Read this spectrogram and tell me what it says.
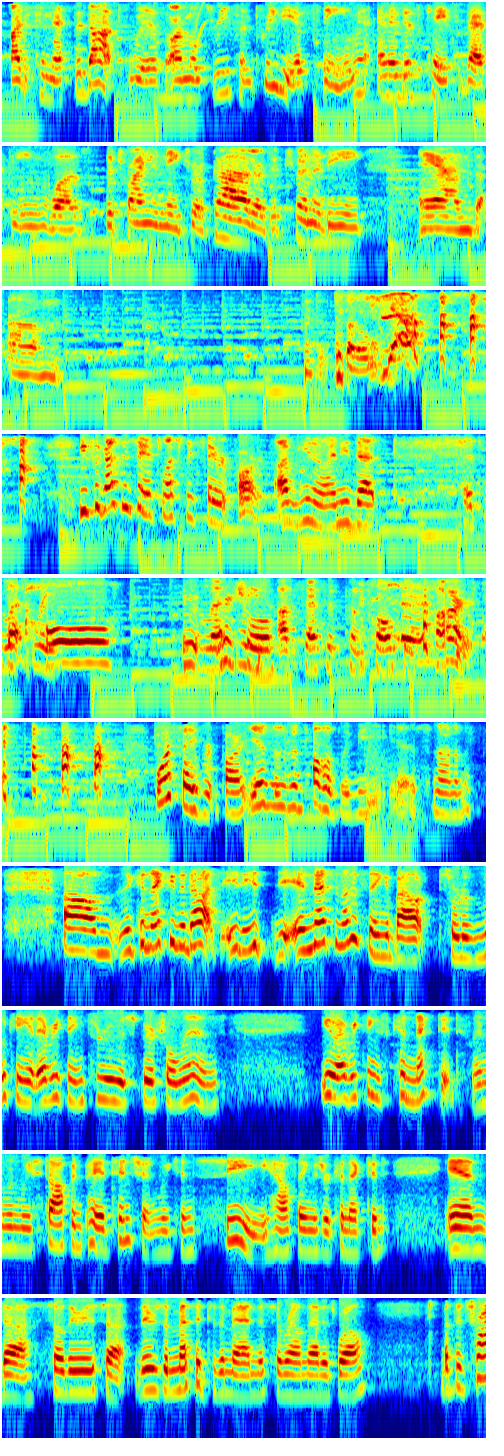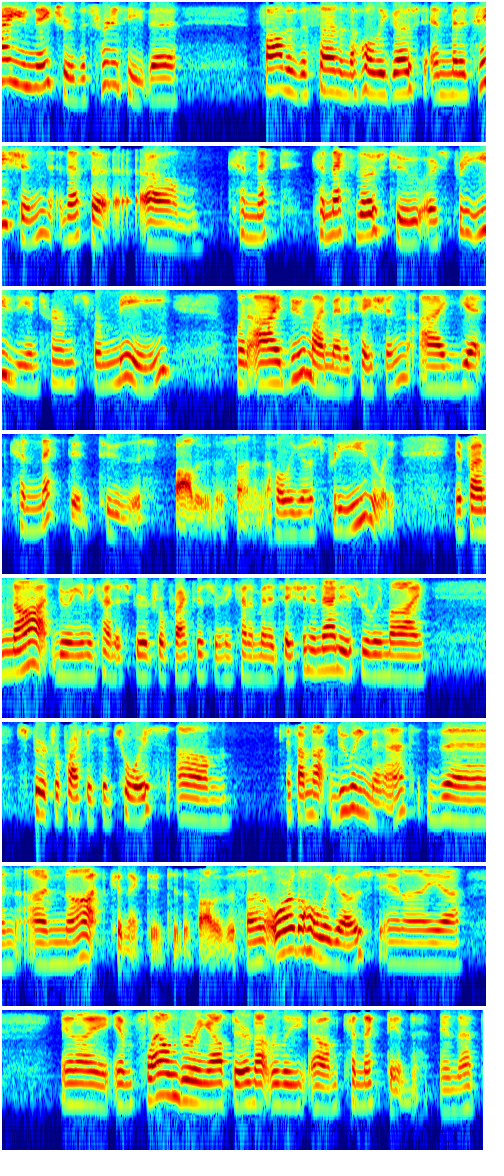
try to connect the dots with our most recent previous theme, and in this case, that theme was the triune nature of God or the Trinity, and um, so yeah. you forgot to say it's Lesley's favorite part. I'm, you know, I need that. It's that Lesley's, whole Lesley's obsessive compulsive part. or favorite part. Yes, this would probably be uh, synonymous um, the connecting the dots. It is, and that's another thing about sort of looking at everything through a spiritual lens. You know, everything's connected, and when we stop and pay attention, we can see how things are connected. And uh, so there is a there's a method to the madness around that as well. But the triune nature, the Trinity, the Father, the Son, and the Holy Ghost, and meditation, that's a um, connect connect those two is pretty easy in terms for me. When I do my meditation, I get connected to the Father, the Son, and the Holy Ghost pretty easily. if I'm not doing any kind of spiritual practice or any kind of meditation, and that is really my spiritual practice of choice, um, if I'm not doing that, then I'm not connected to the Father, the Son, or the Holy Ghost, and I uh, and I am floundering out there, not really um, connected. And that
